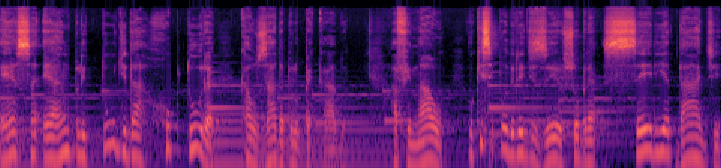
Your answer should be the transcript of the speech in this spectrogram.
Essa é a amplitude da ruptura causada pelo pecado. Afinal, o que se poderia dizer sobre a seriedade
